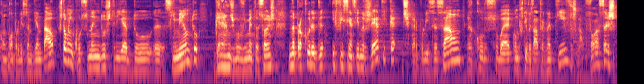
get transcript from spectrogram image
com compromisso ambiental. Estão em curso na indústria do uh, cimento grandes movimentações na procura de eficiência energética, descarbonização, recurso a combustíveis alternativos, não fósseis,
